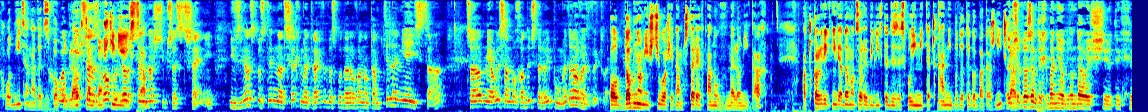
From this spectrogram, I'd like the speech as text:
Chłodnica nawet z boku dla oszczędności z boku Dla miejsca. oszczędności przestrzeni i w związku z tym na trzech metrach wygospodarowano tam tyle miejsca, co miały samochody 4,5 metrowe zwykle. Podobno mieściło się tam czterech panów w melonikach. Aczkolwiek nie wiadomo, co robili wtedy ze swoimi teczkami, bo do tego bagażniczka Ale przepraszam, ty chyba nie oglądałeś e, tych e,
